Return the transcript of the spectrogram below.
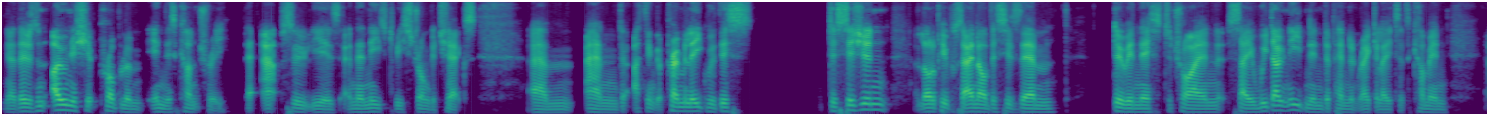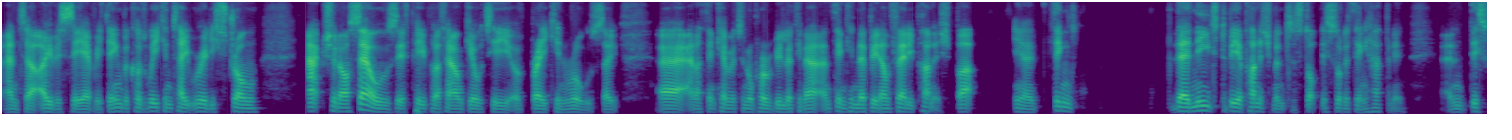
you know, there's an ownership problem in this country. There absolutely is, and there needs to be stronger checks. Um, and I think the Premier League with this decision, a lot of people saying, "Oh, this is them doing this to try and say we don't need an independent regulator to come in and to oversee everything because we can take really strong action ourselves if people are found guilty of breaking rules." So, uh, and I think Everton will probably be looking at and thinking they've been unfairly punished. But you know, things there needs to be a punishment to stop this sort of thing happening. And this,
